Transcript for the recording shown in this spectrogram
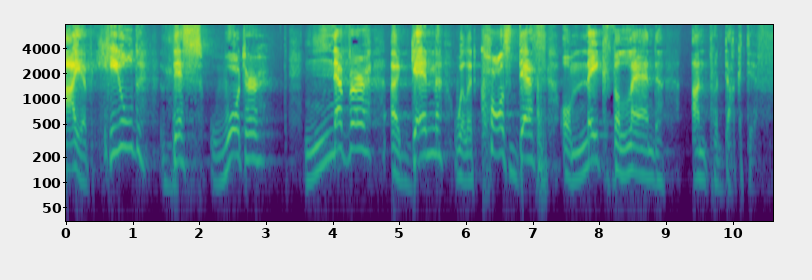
I have healed this water. Never again will it cause death or make the land unproductive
